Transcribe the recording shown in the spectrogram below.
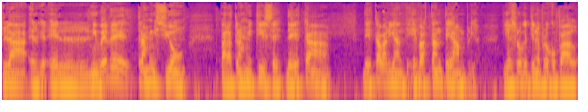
la, el, el nivel de transmisión para transmitirse de esta, de esta variante es bastante amplia y es lo que tiene preocupado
